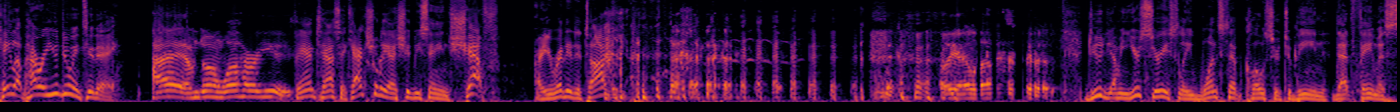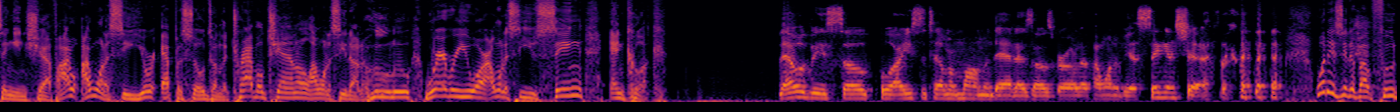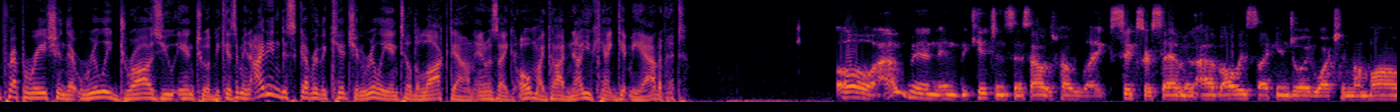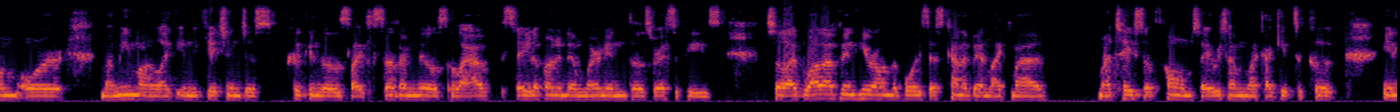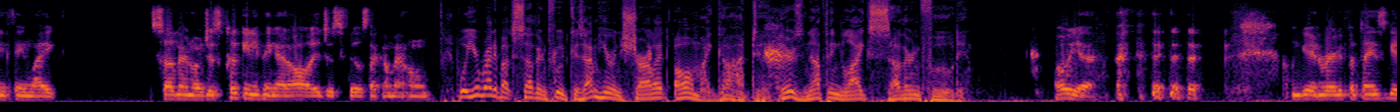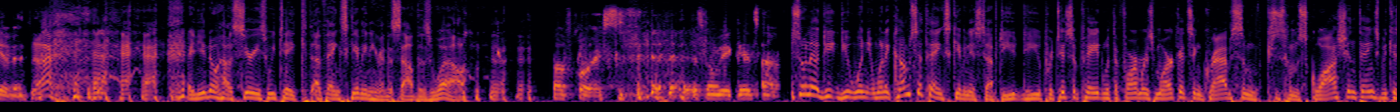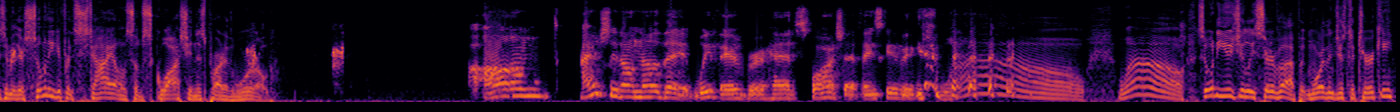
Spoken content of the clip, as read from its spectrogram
Caleb, how are you doing today? Hi, I'm doing well. How are you? Fantastic. Actually, I should be saying, Chef, are you ready to talk? oh yeah, I love to Dude, I mean, you're seriously one step closer to being that famous singing chef. I, I want to see your episodes on the Travel Channel. I want to see it on Hulu, wherever you are. I want to see you sing and cook. That would be so cool. I used to tell my mom and dad as I was growing up, I want to be a singing chef. what is it about food preparation that really draws you into it? Because, I mean, I didn't discover the kitchen really until the lockdown, and it was like, oh my God, now you can't get me out of it. Oh, I've been in the kitchen since I was probably like six or seven. I've always like enjoyed watching my mom or my mima like in the kitchen just cooking those like southern meals. So like I've stayed up under them learning those recipes. So like while I've been here on The Voice, that's kind of been like my my taste of home. So every time like I get to cook anything like southern or just cook anything at all, it just feels like I'm at home. Well, you're right about southern food because I'm here in Charlotte. Oh my God, dude, there's nothing like southern food. Oh yeah. I'm getting ready for Thanksgiving. and you know how serious we take Thanksgiving here in the South as well. of course, it's going to be a good time. So now, do, do you, when when it comes to Thanksgiving and stuff, do you do you participate with the farmers markets and grab some some squash and things? Because I mean, there's so many different styles of squash in this part of the world. Um, I actually don't know that we've ever had squash at Thanksgiving. wow. Wow. So what do you usually serve up? More than just a turkey?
